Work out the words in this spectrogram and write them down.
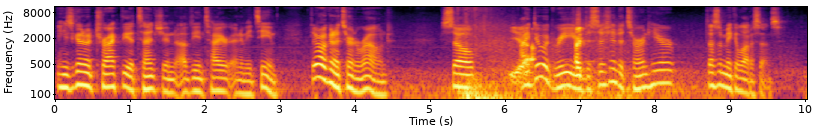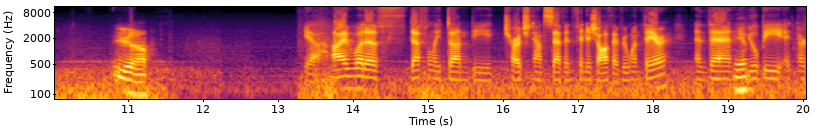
he's going to attract the attention of the entire enemy team. They're all going to turn around. So, yeah, I do agree. Your I- decision to turn here doesn't make a lot of sense. yeah. Yeah, I would have definitely done the charge down seven, finish off everyone there, and then Yep. you'll be at our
